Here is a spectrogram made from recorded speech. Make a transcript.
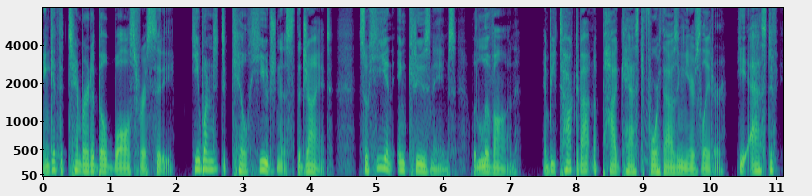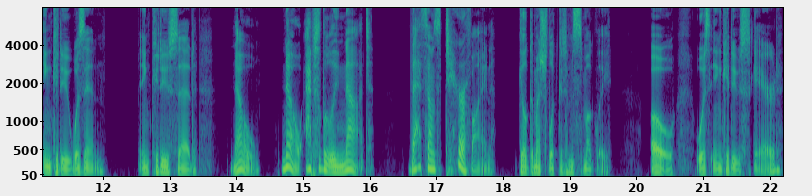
and get the timber to build walls for a city. He wanted to kill Hugeness, the giant, so he and Enkidu's names would live on and be talked about in a podcast 4,000 years later. He asked if Enkidu was in. Enkidu said, No, no, absolutely not. That sounds terrifying. Gilgamesh looked at him smugly. Oh, was Enkidu scared?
